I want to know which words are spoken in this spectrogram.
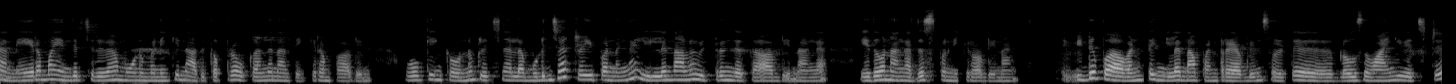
நான் நேரமாக எந்திரிச்சிடுவேன் மூணு மணிக்கு நான் அதுக்கப்புறம் உட்காந்து நான் தைக்கிறேன்ப்பா அப்படின்னு. ஓகேங்க்கா ஒன்றும் பிரச்சனை இல்லை. முடிஞ்சால் ட்ரை பண்ணுங்கள் இல்லைனாலும் விட்டுருங்கக்கா அப்படின்னாங்க. ஏதோ நாங்கள் அட்ஜஸ்ட் பண்ணிக்கிறோம் அப்படின்னாங்க. விடுப்பா வந்துட்டிங்கள நான் பண்ணுறேன் அப்படின்னு சொல்லிட்டு ப்ளவுஸை வாங்கி வச்சுட்டு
